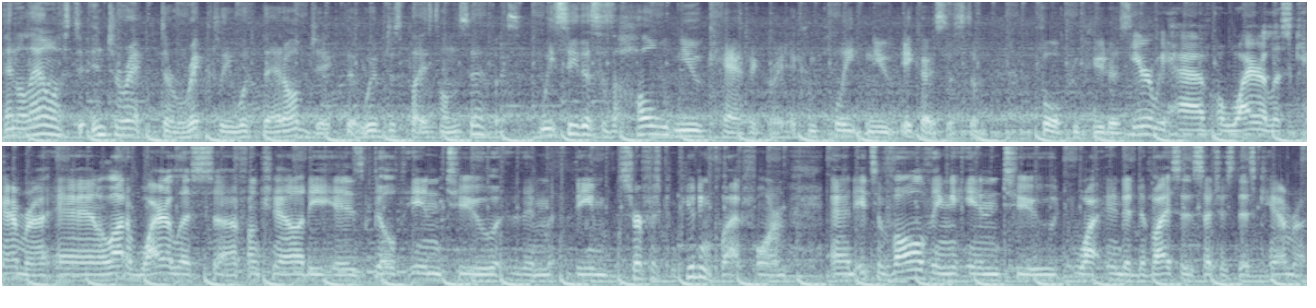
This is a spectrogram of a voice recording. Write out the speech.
and allow us to interact directly with that object that we've just placed on the surface. We see this as a whole new category, a complete new ecosystem for computers. Here we have a wireless camera and a lot of wireless uh, functionality is built into the, the Surface computing platform and it's evolving into, into devices such as this camera.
